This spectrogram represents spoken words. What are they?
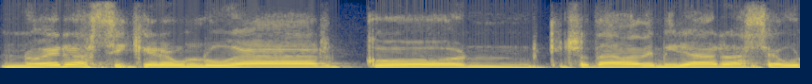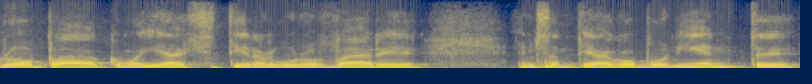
No era así que era un lugar con que trataba de mirar hacia Europa, como ya existían algunos bares en Santiago Poniente.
